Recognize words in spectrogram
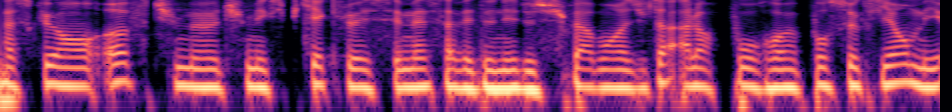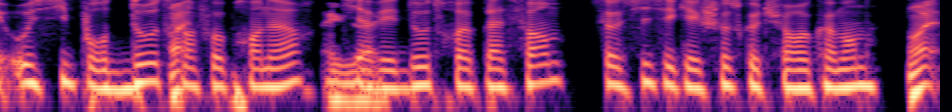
Parce que en off, tu me tu m'expliquais que le SMS avait donné de super bons résultats. Alors pour euh, pour ce client, mais aussi pour d'autres Ouais. infopreneurs qui avaient d'autres plateformes. Ça aussi, c'est quelque chose que tu recommandes? Ouais,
